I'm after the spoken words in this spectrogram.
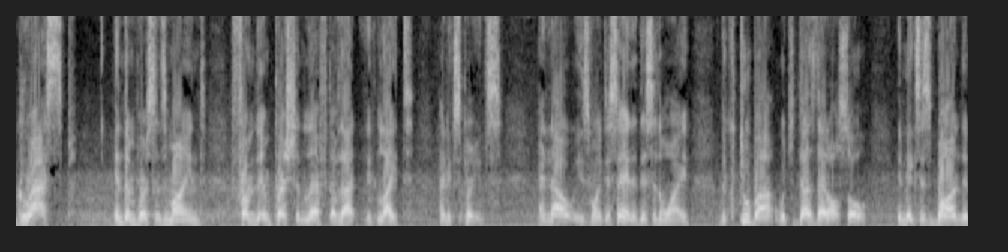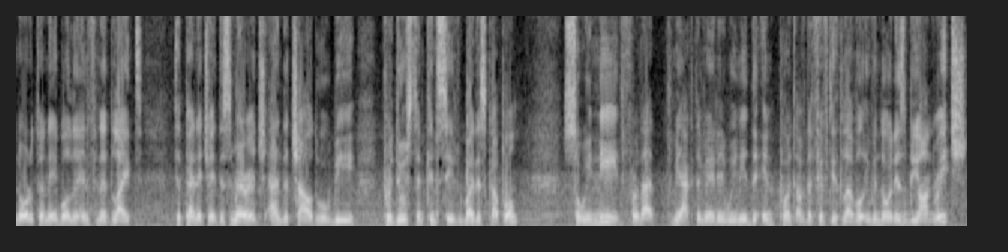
grasp in the person's mind from the impression left of that light and experience. And now he's going to say that this is why the ketubah, which does that also, it makes this bond in order to enable the infinite light to penetrate this marriage and the child will be produced and conceived by this couple. So we need, for that to be activated, we need the input of the 50th level, even though it is beyond reach,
